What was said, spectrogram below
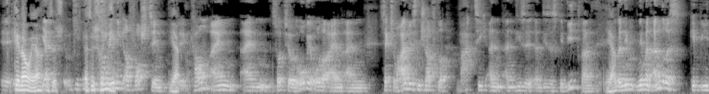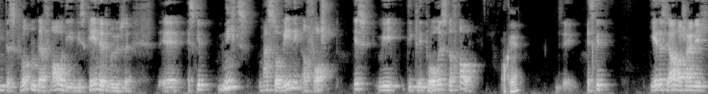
äh, Genau, ja. ja es ist, die, es die ist so riesig. wenig erforscht sind. Ja. Äh, Kaum ein, ein Soziologe oder ein, ein Sexualwissenschaftler wagt sich an, an, diese, an dieses Gebiet dran. Ja. Oder nimm, nimm ein anderes Gebiet, das Quirten der Frau, die, die Skenedrüse. Äh, Es gibt nichts, was so wenig erforscht ist wie die Klitoris der Frau. Okay. Es gibt jedes Jahr wahrscheinlich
